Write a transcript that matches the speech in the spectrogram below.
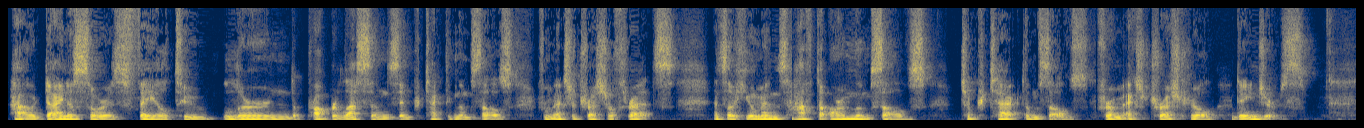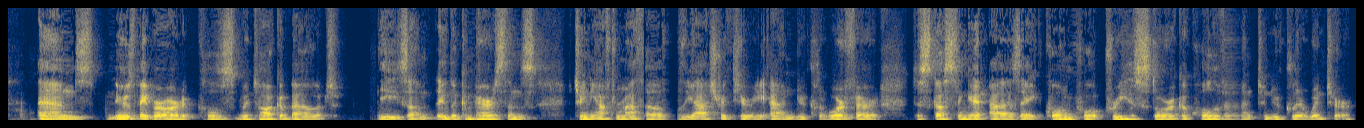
how dinosaurs failed to learn the proper lessons in protecting themselves from extraterrestrial threats. And so humans have to arm themselves to protect themselves from extraterrestrial dangers. And newspaper articles would talk about these um, the, comparisons between the aftermath of the asteroid theory and nuclear warfare, discussing it as a quote unquote prehistoric equivalent to nuclear winter,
